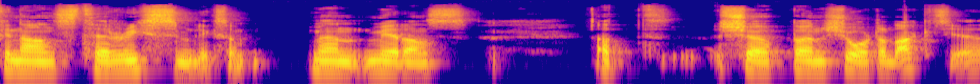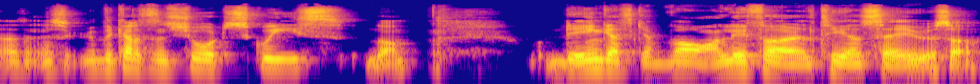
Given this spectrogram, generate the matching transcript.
finansterrorism liksom. Men medans att köpa en shortad aktie. Alltså, det kallas en short squeeze. Då. Det är en ganska vanlig företeelse i USA.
